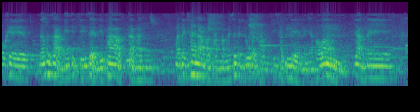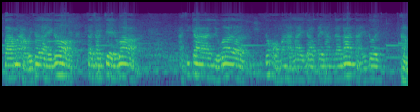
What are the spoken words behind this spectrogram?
โอเค นักศึกษามีสิทธิเสรีภาพ แต่มันมันเป็นแค่นามธรรมมันไม่ใช่เป็นรูปธรรมที่ชัดเจนอะไรเงี้ยเพราะว่าอืมอย่างในบางมหาวิทยาลัยก็จะชัดเจนว่าอธิการหรือว่าเจ้าของมหาลัยจะไปทางด้านไหนโดยครับ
